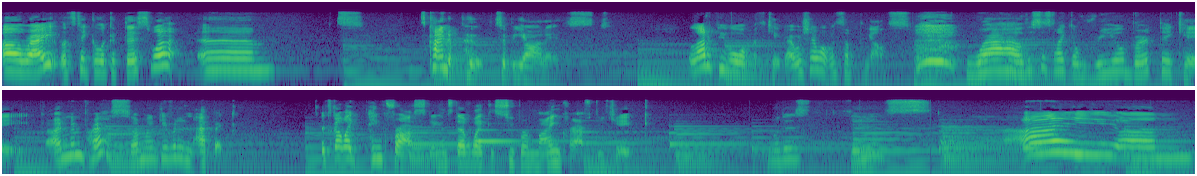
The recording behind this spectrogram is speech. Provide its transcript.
Alright, let's take a look at this one. Um, it's, it's kind of poop, to be honest. A lot of people went with cake. I wish I went with something else. wow, this is like a real birthday cake. I'm impressed. I'm going to give it an epic. It's got like pink frosting instead of like a super Minecrafty cake. What is this? I, um...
